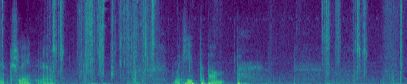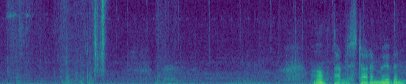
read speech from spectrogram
Actually, no. I'm gonna keep the pump. Well, time to start a moving.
